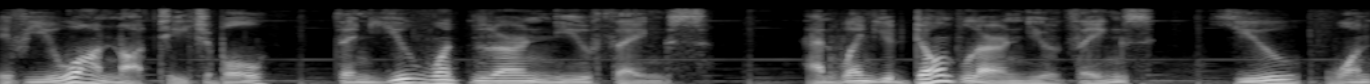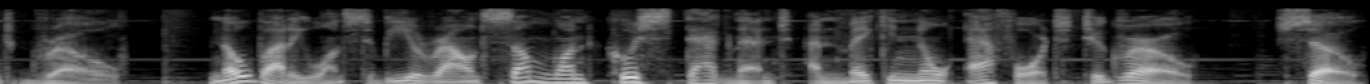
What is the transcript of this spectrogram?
If you are not teachable, then you won't learn new things. And when you don't learn new things, you won't grow. Nobody wants to be around someone who's stagnant and making no effort to grow. So,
